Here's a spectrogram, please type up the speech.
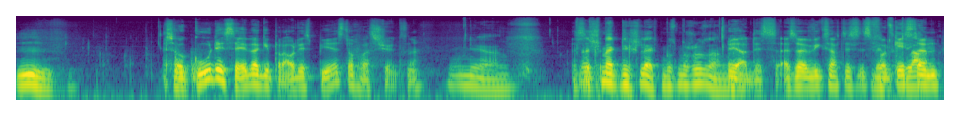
hm. So gutes, selber gebrautes Bier ist doch was Schönes, ne? ja. Es Das ist- schmeckt nicht schlecht, muss man schon sagen. Ja, das, also wie gesagt, das ist von Wenn's gestern. Gla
